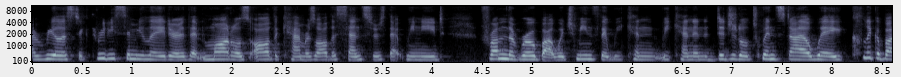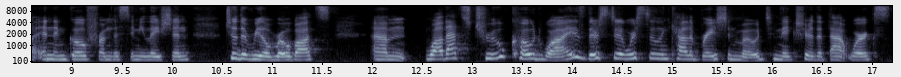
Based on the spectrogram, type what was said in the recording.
a, realistic 3D simulator that models all the cameras, all the sensors that we need from the robot, which means that we can we can in a digital twin style way click a button and go from the simulation to the real robots. Um, while that's true code wise, there's still we're still in calibration mode to make sure that that works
